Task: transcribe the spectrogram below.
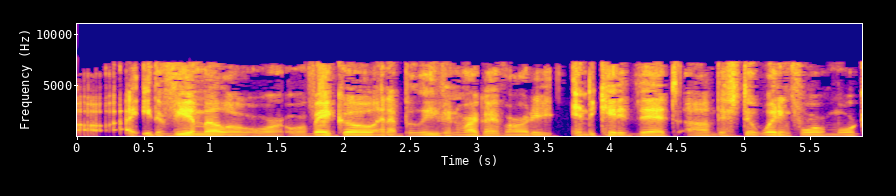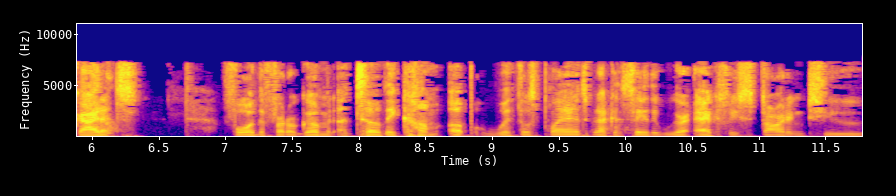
uh, either VML or, or, or VACO, and I believe Henrico have already indicated that um, they're still waiting for more guidance for the federal government until they come up with those plans. But I can say that we are actually starting to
